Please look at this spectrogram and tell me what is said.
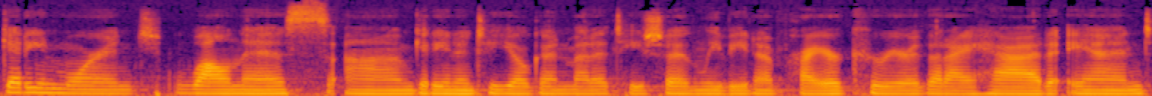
getting more into wellness, um, getting into yoga and meditation, leaving a prior career that I had. And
